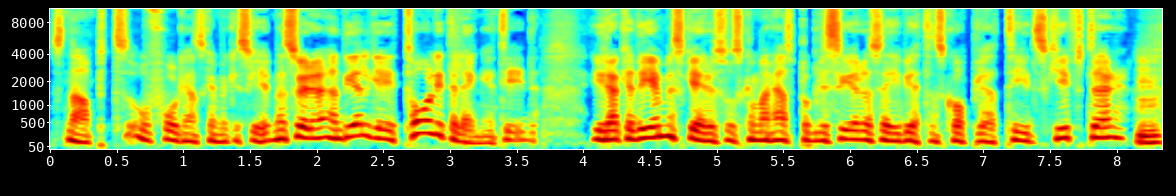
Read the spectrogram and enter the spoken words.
snabbt och får ganska mycket skrivet. Men så är det en del grejer tar lite längre tid. I det akademiska är det så ska man helst publicera sig i vetenskapliga tidskrifter. Mm.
